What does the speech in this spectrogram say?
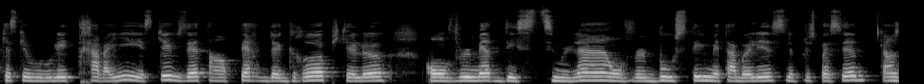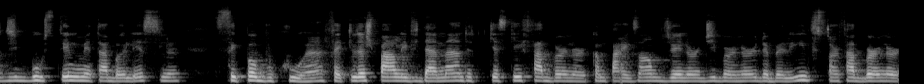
Qu'est-ce que vous voulez travailler? Est-ce que vous êtes en perte de gras puis que là, on veut mettre des stimulants, on veut booster le métabolisme le plus possible? Quand je dis booster le métabolisme, c'est pas beaucoup. Hein? Fait que là, je parle évidemment de tout ce qui est fat burner, comme par exemple du energy burner de Believe, c'est un fat burner.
